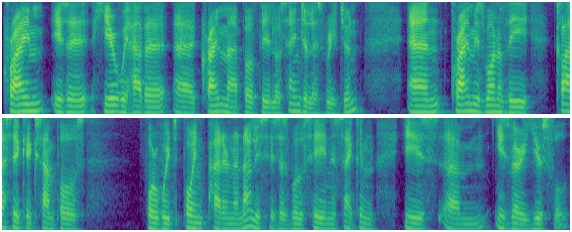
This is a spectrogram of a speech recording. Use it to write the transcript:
Crime is a, here we have a, a crime map of the Los Angeles region, and crime is one of the classic examples for which point pattern analysis, as we'll see in a second, is um, is very useful.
